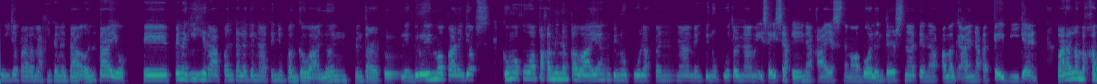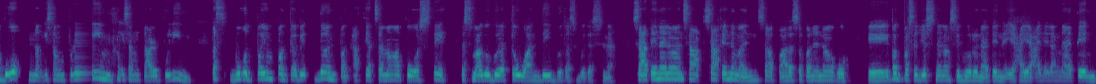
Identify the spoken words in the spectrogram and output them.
media para makita ng tao na tayo, eh, pinaghihirapan talaga natin yung paggawa nun ng tarpaulin. Biruin mo, parang jobs, kumukuha pa kami ng kawayan, pinupulak pa namin, pinuputol namin isa-isa, kinakayas ng mga volunteers natin na kamag-anak at kaibigan para lang makabuo ng isang frame, ng isang tarpaulin. Tapos bukod pa yung pagkabit doon, pag-akyat sa mga poste. Tapos magugulat ka one day, butas-butas na. Sa atin na naman, sa, sa akin naman, sa, para sa pananaw ko, eh, ipagpasa Diyos na lang siguro natin, na ihayaan na lang natin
